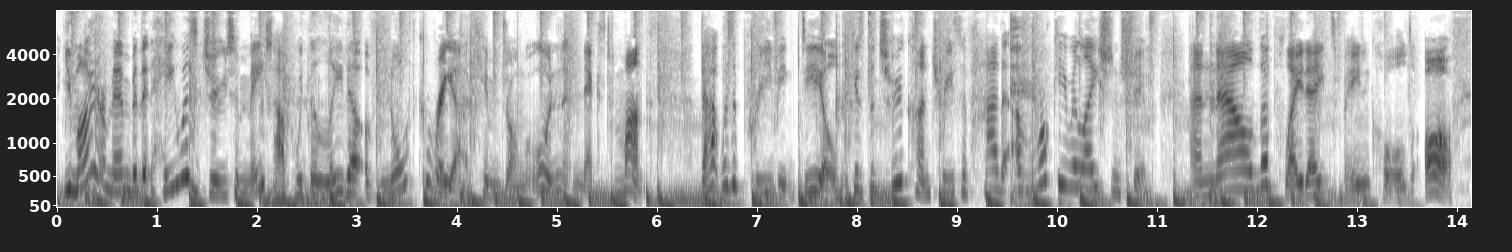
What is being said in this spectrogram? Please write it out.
you might remember that he was due to meet up with the leader of North Korea, Kim Jong un, next month. That was a pretty big deal because the two countries have had a rocky relationship, and now the playdate's been called off.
